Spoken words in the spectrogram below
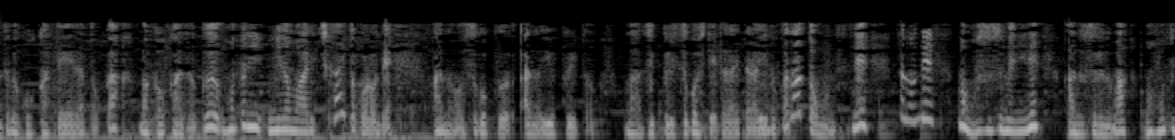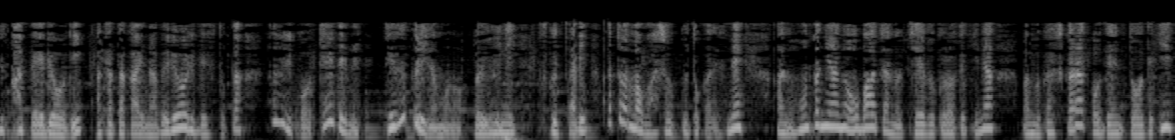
例えばご家庭だとか、まあ、ご家族、本当に身の回り近いところで、あの、すごく、あの、ゆっくりと、まあ、じっくり過ごしていただいたらいいのかなと思うんですね。なので、まあ、おすすめにね、あの、するのは、まあ、本当に家庭料理、温かい鍋料理ですとか、そういうふうにこう、手でね、手作りのものというふうに作ったり、あとはまあ、和食とかですね、あの、本当にあの、おばあちゃんの知恵袋的な、まあ、昔からこう、伝統的に、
